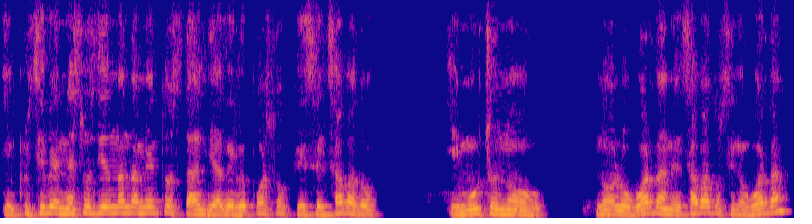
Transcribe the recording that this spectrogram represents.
Inclusive en esos diez mandamientos está el día de reposo, que es el sábado, y muchos no, no lo guardan el sábado, sino guardan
